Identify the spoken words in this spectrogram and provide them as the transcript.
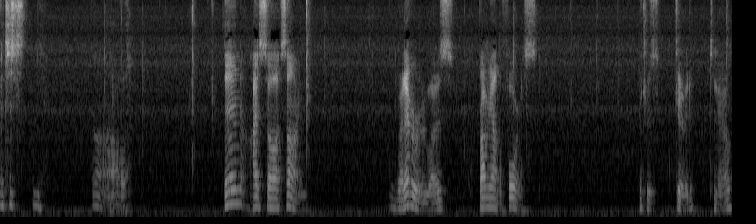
I just. Oh. Then I saw a sign. Whatever it was, brought me out of the forest. Which was good to know.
